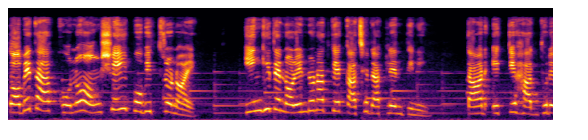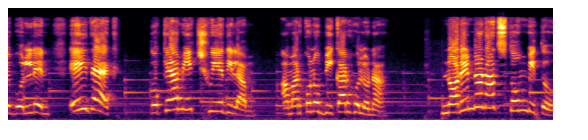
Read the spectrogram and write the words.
তবে তা কোনো অংশেই পবিত্র নয়। ইঙ্গিতে নরেন্দ্রনাথকে কাছে ডাকলেন তিনি। তার একটি হাত ধরে বললেন, এই দেখ, তোকে আমি ছুঁয়ে দিলাম। আমার কোনো বিকার হলো না। নরেন্দ্রনাথ স্তম্ভিত।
